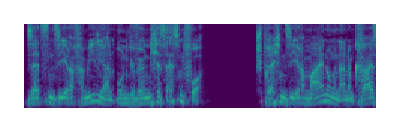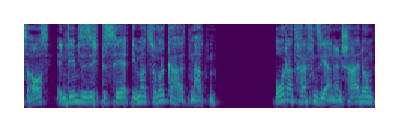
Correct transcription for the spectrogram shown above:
Setzen Sie Ihrer Familie ein ungewöhnliches Essen vor. Sprechen Sie Ihre Meinung in einem Kreis aus, in dem Sie sich bisher immer zurückgehalten hatten. Oder treffen Sie eine Entscheidung,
